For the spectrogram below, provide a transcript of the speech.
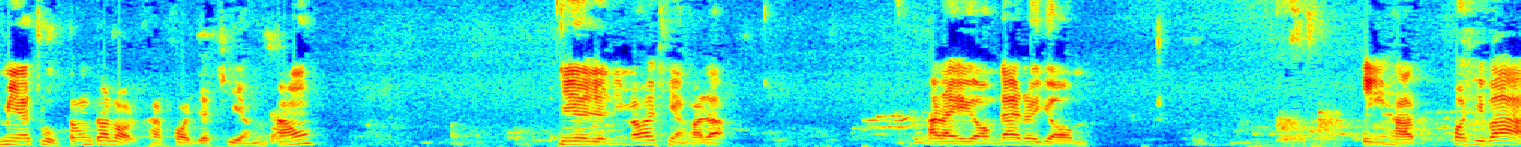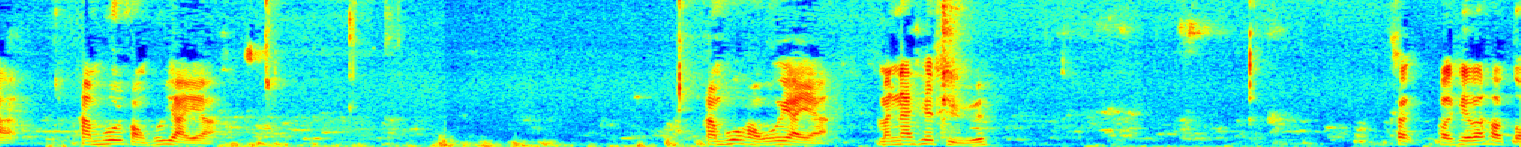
เมียถูกต้องตลอดค่ะฟอร์ดอย่าเถียง เอ้าเนี่ยเดี๋ยวนี้ไม่ค่อยเถียงเขาละ อะไรยอมได้เรายอม จริงครับ เพราะคิดว่าคำพูดของผู้ใหญ่อะคำพูดของผู้ใหญ่อะ มันน่าเชื่อถือ เขาเขาคิดว่าเขาโต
